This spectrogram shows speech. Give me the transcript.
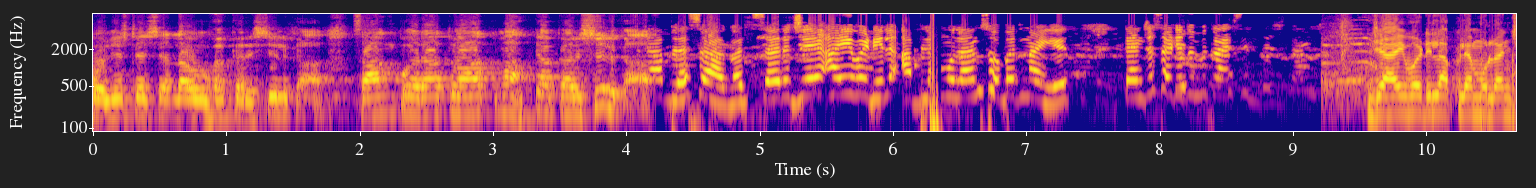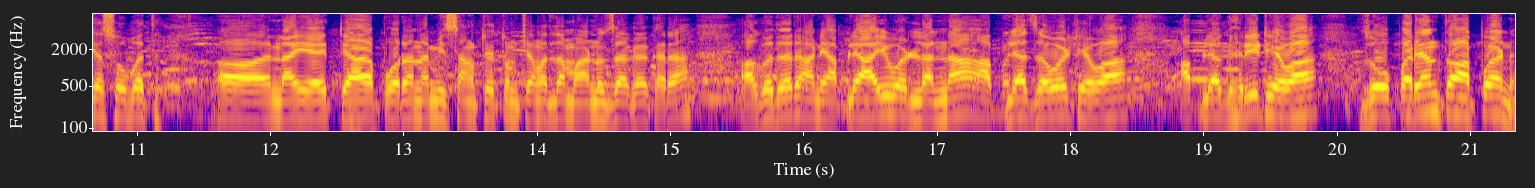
पोलीस स्टेशनला उभं करशील का? सांग पोरा तू आत्महत्या करशील का? आपलं स्वागत. सर जे आई वडील आपल्या मुलांसोबत नाहीयेत त्यांच्यासाठी तुम्ही काय संदेश द्याल? जे आई वडील आपल्या मुलांच्या सोबत नाही आहेत त्या पोरांना मी सांगतोय तुमच्यामधला माणूस जागा करा. अगोदर आणि आपल्या आईवडिलांना आपल्या जवळ ठेवा आपल्या घरी ठेवा. जोपर्यंत आपण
